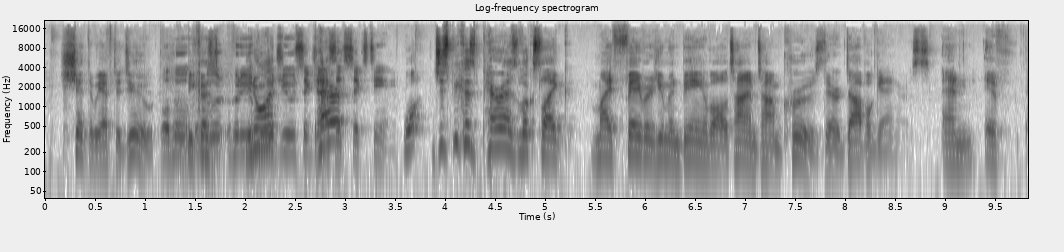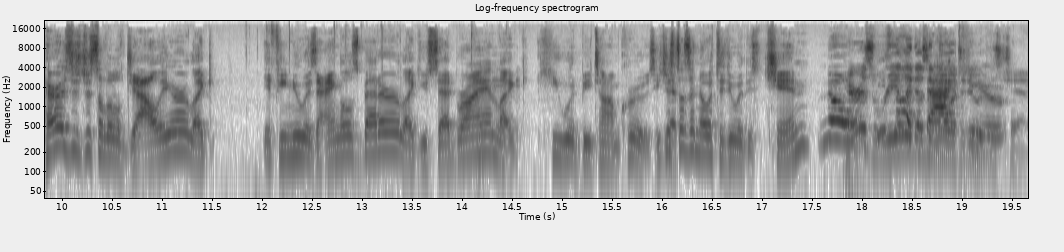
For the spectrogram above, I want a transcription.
shit that we have to do? Well, who, because who, who, do you you, know who what? would you suggest Per- at 16? Well, just because Perez looks like my favorite human being of all time, Tom Cruise, they're doppelgangers. And if Perez is just a little jollier, like if he knew his angles better, like you said, Brian, like he would be Tom Cruise. He just Yep. doesn't know what to do with his chin. no. Perez really doesn't know what to do with his chin.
